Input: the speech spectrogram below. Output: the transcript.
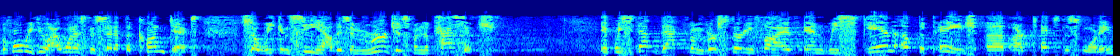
Before we do, I want us to set up the context so we can see how this emerges from the passage. If we step back from verse 35 and we scan up the page of our text this morning,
